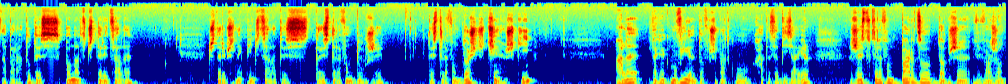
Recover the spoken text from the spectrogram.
aparatu to jest ponad 4 cale. 4,5 cala to jest, to jest telefon duży. To jest telefon dość ciężki, ale tak jak mówiłem to w przypadku HTC Desire, że jest to telefon bardzo dobrze wyważony.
